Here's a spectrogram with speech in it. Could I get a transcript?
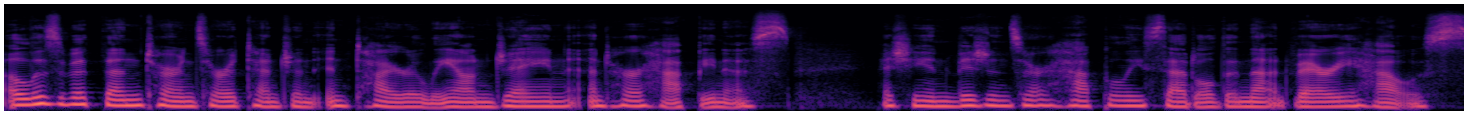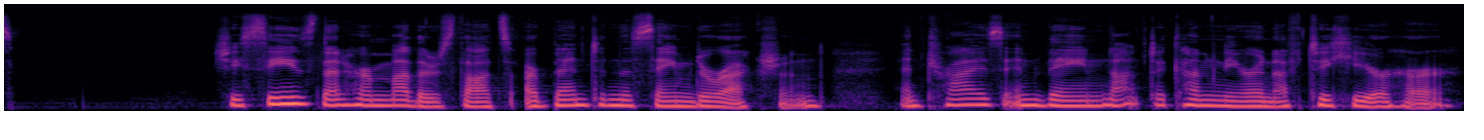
Elizabeth then turns her attention entirely on Jane and her happiness, as she envisions her happily settled in that very house. She sees that her mother's thoughts are bent in the same direction, and tries in vain not to come near enough to hear her.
